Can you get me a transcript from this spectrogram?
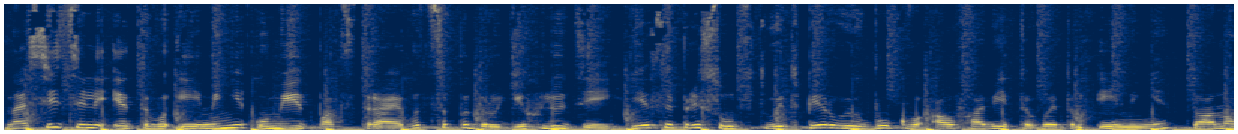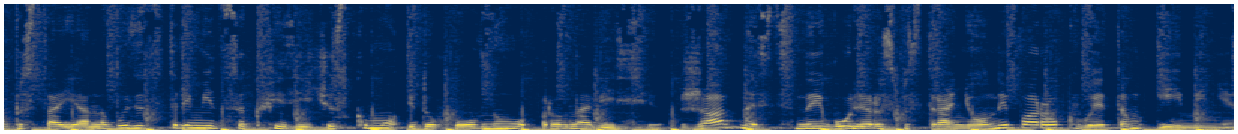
Носители этого имени умеют подстраиваться под других людей. Если присутствует первая буква алфавита в этом имени, то оно постоянно будет стремиться к физическому и духовному равновесию. Жадность – наиболее распространенный порог в этом имени.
